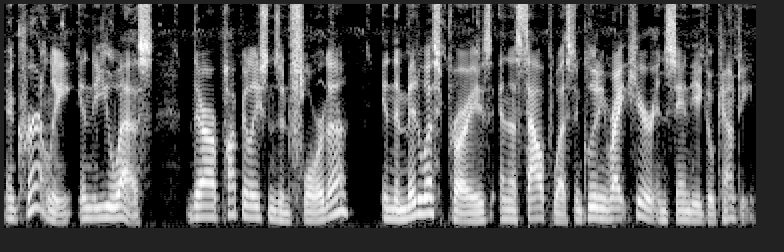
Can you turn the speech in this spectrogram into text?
And currently, in the U.S., there are populations in Florida, in the Midwest prairies, and the Southwest, including right here in San Diego County.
